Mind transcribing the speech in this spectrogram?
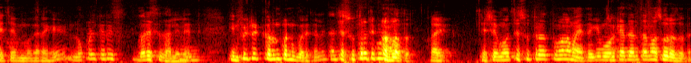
एच एम वगैरे हे लोकल टेररिस्ट बरेचसे झालेले आहेत. इन्फिल्ट्रेट करून पण बरेच झाले. त्यांचे सूत्र तिकडून हलवतात. राईट जैश ए मोहम्मदचे सूत्र तुम्हाला माहिती आहे की मोरक्या त्यांचा मासूरच होता.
